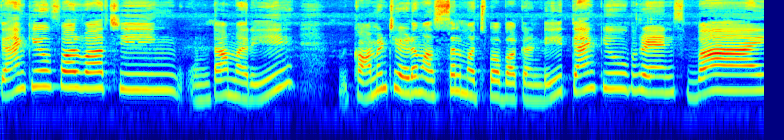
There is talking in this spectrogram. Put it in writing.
thank you for watching. ఉంటా మరి. కామెంట్ చేయడం అస్సలు మర్చిపోబాకండి. Thank you friends. బాయ్.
